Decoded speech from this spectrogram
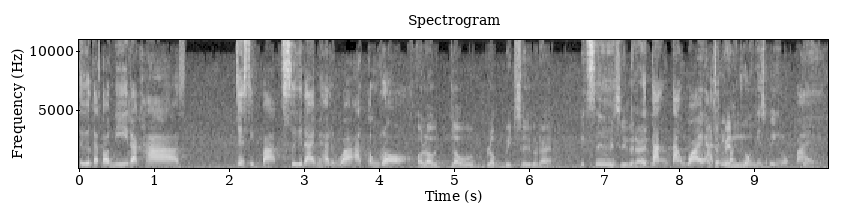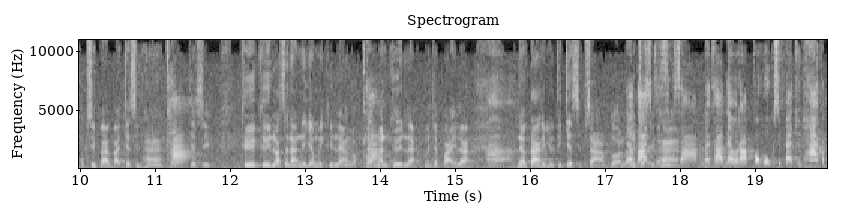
ซื้อแต่ตอนนี้ราคา 70 บาทซื้อได้ไหมคะหรือว่าอาจต้องรอเอาเราเราเราบิดซื้อก็ได้บิดซื้อบิดซื้อก็ได้คือตั้งตั้งไว้อาจจะมีบางช่วงที่สวิงลงไป 68 บาท 75ค่ะ70 คือคือลักษณะเนี้ยังไม่ขึ้นแรงหรอก แต่ค่ะมันขึ้นแหละ มันจะไปแล้วอ่าแนวต้านก็อยู่ที่ 73 ก่อนแนแล้ววก็ต้าน75 73นะคะ แนวรับก็ 68.5 กับ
